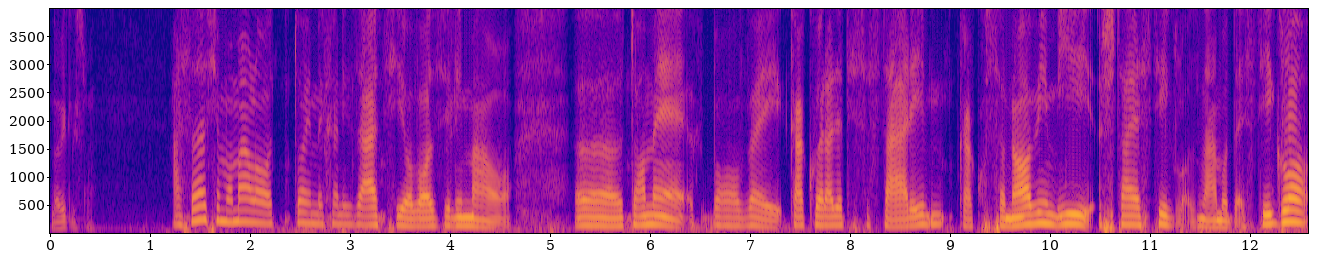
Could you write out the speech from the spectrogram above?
navikli smo. A sada ćemo malo o toj mehanizaciji, o vozilima, o e, tome ovaj, kako je raditi sa starim, kako sa novim i šta je stiglo. Znamo da je stiglo,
